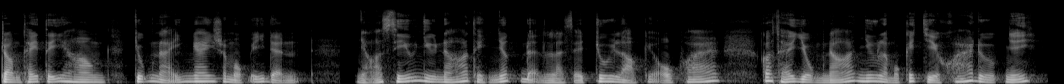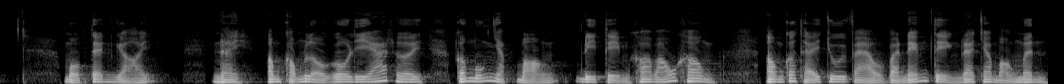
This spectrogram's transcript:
Trông thấy tí hon, chúng nảy ngay ra một ý định. Nhỏ xíu như nó thì nhất định là sẽ chui lọt cái ổ khóa, có thể dùng nó như là một cái chìa khóa được nhỉ? một tên gọi này ông khổng lồ Goliath ơi có muốn nhập bọn đi tìm kho báu không ông có thể chui vào và ném tiền ra cho bọn mình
